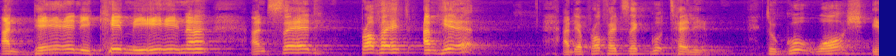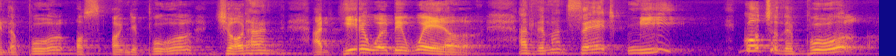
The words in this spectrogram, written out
And then he came in and said, Prophet, I'm here. And the prophet said, go tell him to go wash in the pool of in the pool Jordan and he will be well. And the man said me go to the pool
